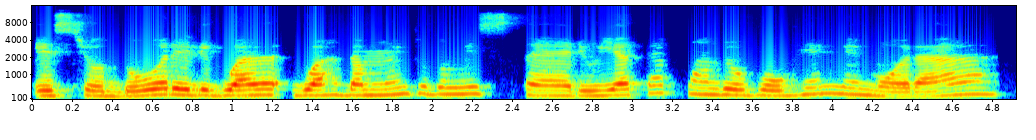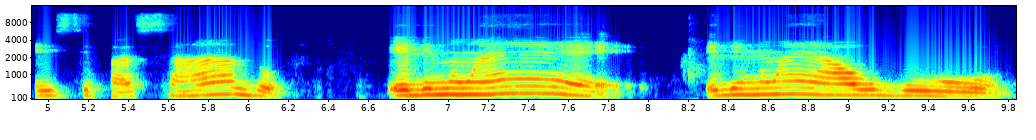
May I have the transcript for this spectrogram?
esse odor ele guarda, guarda muito do mistério e até quando eu vou rememorar esse passado, ele não é ele não é algo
